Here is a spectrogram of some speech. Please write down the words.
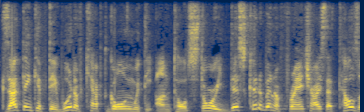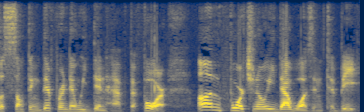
Because I think if they would have kept going with the untold story, this could have been a franchise that tells us something different than we didn't have before. Unfortunately, that wasn't to be.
